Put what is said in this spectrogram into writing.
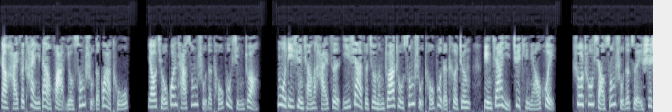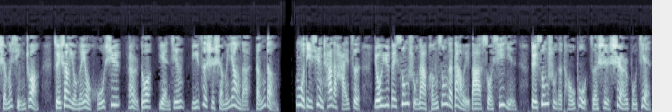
让孩子看一段话有松鼠的挂图，要求观察松鼠的头部形状。目的性强的孩子一下子就能抓住松鼠头部的特征，并加以具体描绘，说出小松鼠的嘴是什么形状，嘴上有没有胡须，耳朵、眼睛、鼻子是什么样的等等。目的性差的孩子，由于被松鼠那蓬松的大尾巴所吸引，对松鼠的头部则是视而不见。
